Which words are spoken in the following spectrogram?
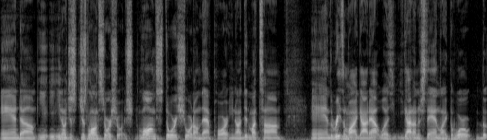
And um, you, you, know, just just long story short, long story short on that part, you know, I did my time, and the reason why I got out was you got to understand, like the war, the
